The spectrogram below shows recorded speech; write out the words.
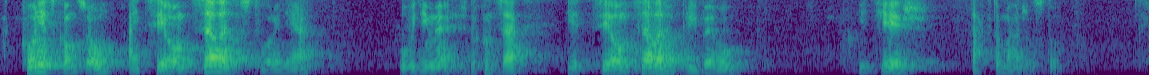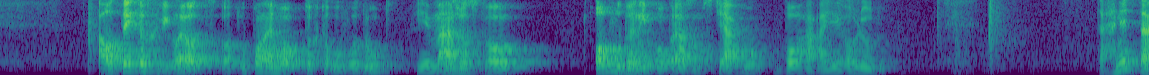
A konec koncov, aj cieľom celého stvorenia, uvidíme, že dokonca je cieľom celého príbehu, je tiež takto manželstvo. A od tejto chvíle, od, od úplného tohto úvodu, je manželstvo obľúbeným obrazom vzťahu Boha a jeho ľudu. Tá, hneď tá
